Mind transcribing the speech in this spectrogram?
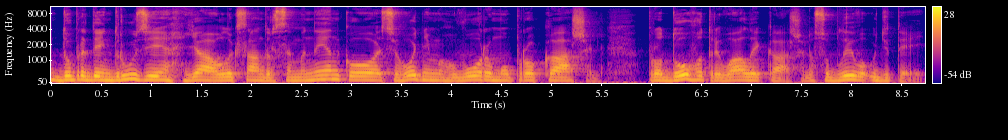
Добрий день, друзі. Я Олександр Семененко. Сьогодні ми говоримо про кашель, про довготривалий кашель, особливо у дітей.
